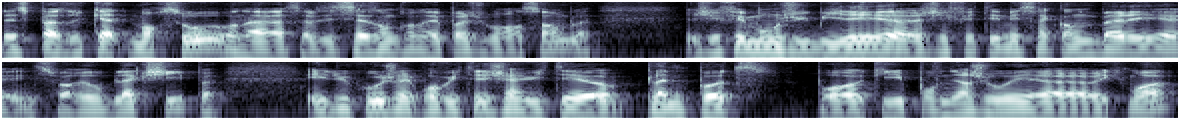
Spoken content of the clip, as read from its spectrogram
l'espace de quatre morceaux. On a, ça faisait 16 ans qu'on n'avait pas joué ensemble. J'ai fait mon jubilé, j'ai fêté mes 50 ballets, une soirée au Black Sheep. Et du coup, j'en ai profité, j'ai invité plein de potes pour, euh, qui, pour venir jouer euh, avec moi.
